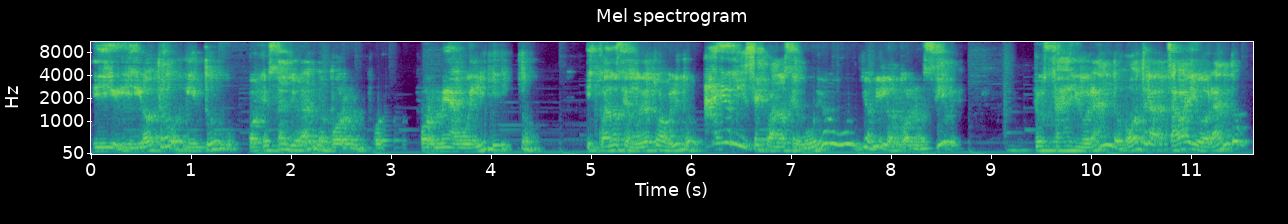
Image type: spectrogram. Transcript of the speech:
Y, y, otro, ¿y tú por qué estás llorando? Por, por, por, mi abuelito. ¿Y cuándo se murió tu abuelito? Ah, yo ni sé cuándo se murió, yo ni lo conocí. Yo estaba llorando. Otra estaba llorando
